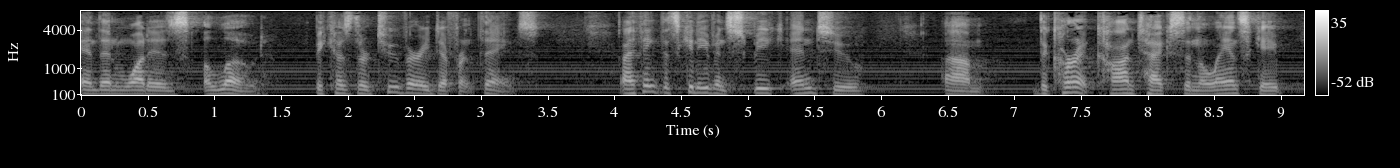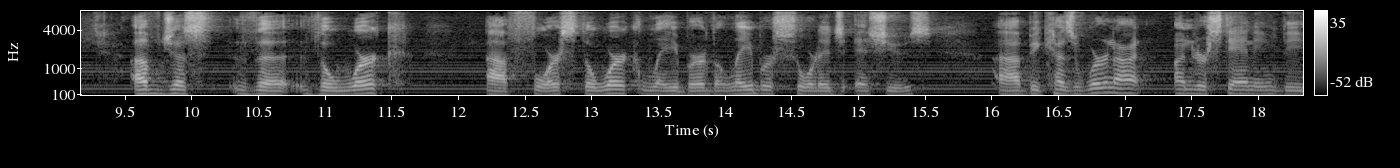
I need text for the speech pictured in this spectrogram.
and then what is a load, because they're two very different things. And I think this can even speak into um, the current context and the landscape of just the, the work uh, force, the work labor, the labor shortage issues, uh, because we're not understanding the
